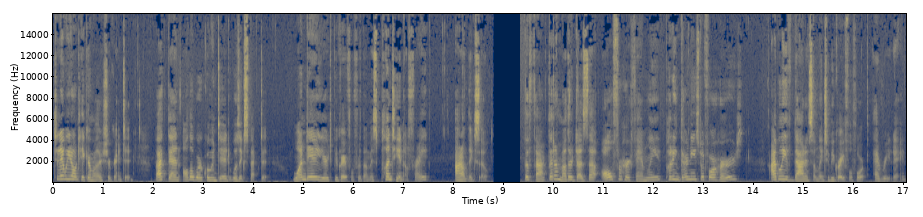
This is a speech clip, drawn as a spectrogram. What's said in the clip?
Today we don't take our mothers for granted. Back then, all the work women did was expected. One day a year to be grateful for them is plenty enough, right? I don't think so. The fact that a mother does that all for her family, putting their needs before hers, I believe that is something to be grateful for every day.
